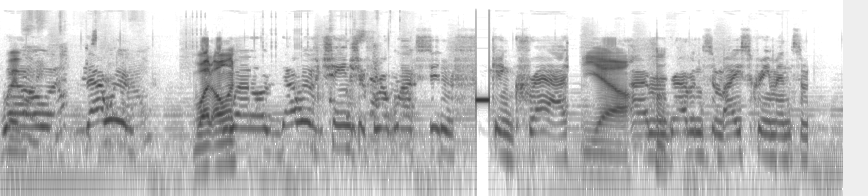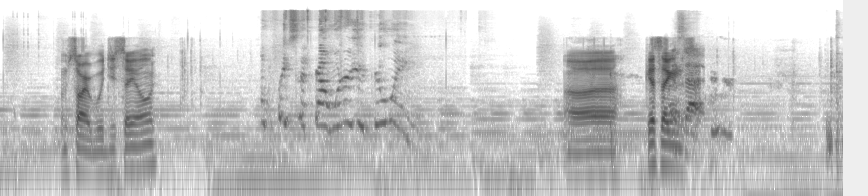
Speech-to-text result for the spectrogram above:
Well, that would What, Owen? well that would have changed if Roblox didn't fucking crash. Yeah. I'm grabbing some ice cream and some. I'm sorry, what'd you say, Owen? Oh, please sit down. What are you doing? Uh, guess I can. What's that?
